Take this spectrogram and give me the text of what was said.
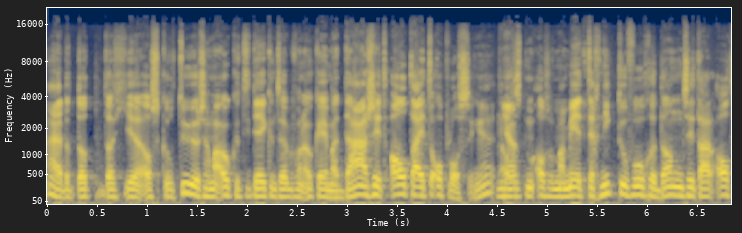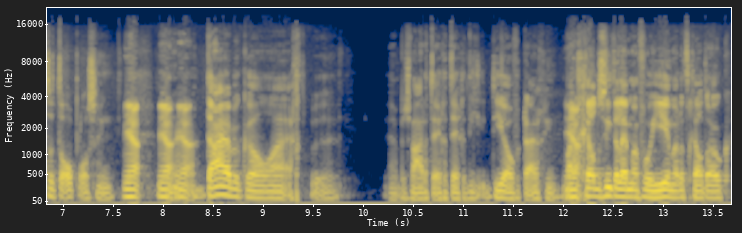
nou ja, dat, dat, dat je als cultuur zeg maar, ook het idee kunt hebben van... oké, maar daar zit altijd de oplossing. Hè? Ja. Als, het- als we maar meer techniek toevoegen, dan zit daar altijd de oplossing. Ja, ja, ja. Daar heb ik wel eh, echt eh, ja, bezwaren tegen, tegen die, die overtuiging. Maar Ja. dat geldt dus niet alleen maar voor hier... maar dat geldt ook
